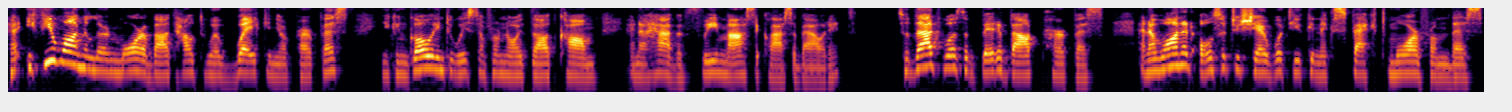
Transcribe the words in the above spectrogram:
Now, if you want to learn more about how to awaken your purpose, you can go into wisdomfromnorth.com and I have a free masterclass about it. So that was a bit about purpose. And I wanted also to share what you can expect more from this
